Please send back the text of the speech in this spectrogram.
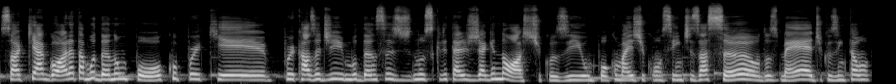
Só que agora tá mudando um pouco, porque por causa de mudanças nos critérios diagnósticos e um pouco mais de conscientização dos médicos, então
